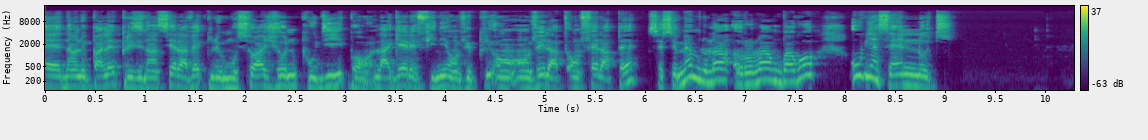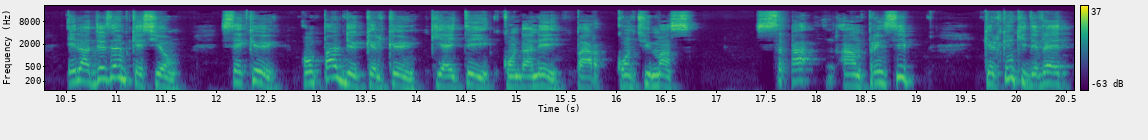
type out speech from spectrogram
euh, dans le palais présidentiel avec le moussoir jaune pour dire bon la guerre est finie, on veut plus, on, on veut on fait la paix. C'est ce même Laurent Gbagbo ou bien c'est un autre? Et la deuxième question, c'est que on parle de quelqu'un qui a été condamné par contumace. Ça, en principe, quelqu'un qui devrait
